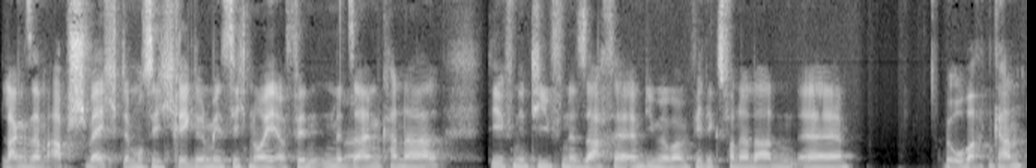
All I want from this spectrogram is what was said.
langsam abschwächt. Der muss sich regelmäßig neu erfinden mit seinem Kanal. Definitiv eine Sache, ähm, die man beim Felix von der Laden äh, beobachten kann.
